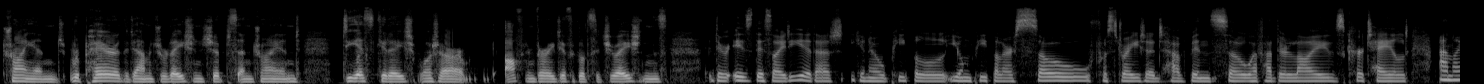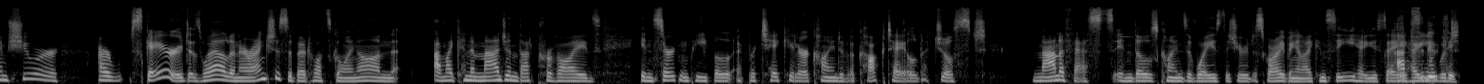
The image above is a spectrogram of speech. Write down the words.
try and repair the damaged relationships and try and de-escalate what are often very difficult situations. There is this idea that, you know, people, young people are so frustrated, have been so, have had their lives curtailed, and I'm sure are scared as well and are anxious about what's going on. And I can imagine that provides in certain people a particular kind of a cocktail that just manifests in those kinds of ways that you're describing and I can see how you say Absolutely. how you would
